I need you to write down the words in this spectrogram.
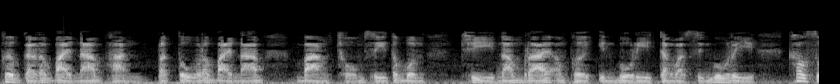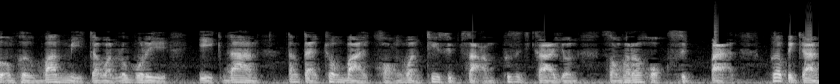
เพิ่มการระบายน้ำผ่านประตูระบายน้ำบางโฉมสีตำบล ชีน้ำร้ายอำเภออินบุรี จังหวัดสิงห์บุรี เข้าสู่อำเภอบ้านหมี่จังหวัดลบบุรีอีกด้าน ตั้งแต่ช่วงบ่ายของวันที่ 13 พฤศจิกายน 2568 เพื่อเป็นการ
